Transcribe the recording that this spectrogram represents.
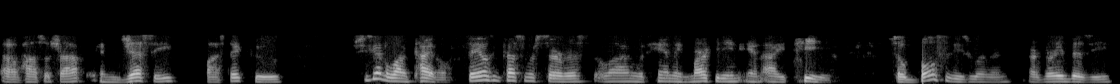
of Hostel Shoppe, and Jesse Bostic, who she's got a long title, Sales and Customer Service, along with handling marketing and IT. So both of these women are very busy.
